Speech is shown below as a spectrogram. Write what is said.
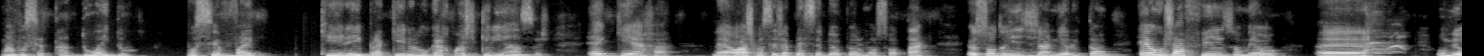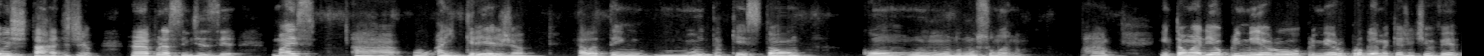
mas você está doido? Você vai querer ir para aquele lugar com as crianças? É guerra. Né? Eu acho que você já percebeu pelo meu sotaque eu sou do Rio de Janeiro, então eu já fiz o meu, é, o meu estágio, é, por assim dizer. Mas a, a igreja ela tem muita questão com o mundo muçulmano. Tá? Então, ali é o primeiro, o primeiro problema que a gente vê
